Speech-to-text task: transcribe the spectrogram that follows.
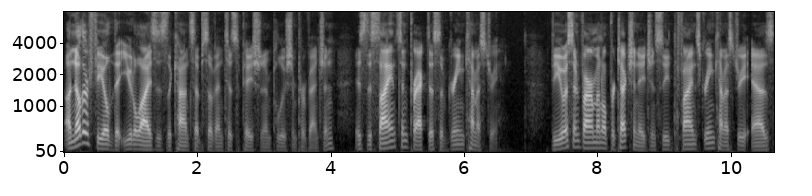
Another field that utilizes the concepts of anticipation and pollution prevention is the science and practice of green chemistry. The U.S. Environmental Protection Agency defines green chemistry as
